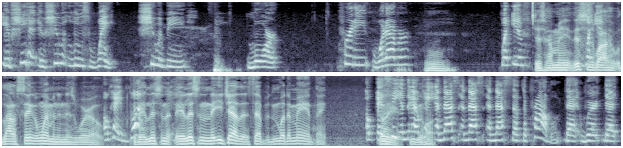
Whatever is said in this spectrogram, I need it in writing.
if she had, if she would lose weight, she would be more pretty, whatever. Mm. But if just I mean, this is why if, a lot of single women in this world. Okay, but they listen. To, they listen to each other, except what a man think. Okay, see, and okay, and that's and that's and that's the, the problem that we're that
